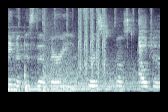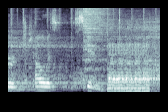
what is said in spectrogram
Entertainment is the very first, most outer, shallowest skin.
